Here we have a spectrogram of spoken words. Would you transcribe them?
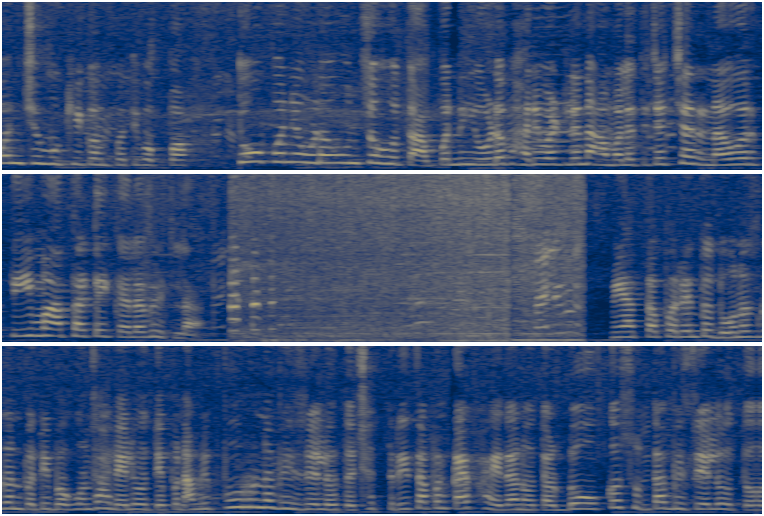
पंचमुखी गणपती बाप्पा. पण एवढा उंच होता. पण एवढं भारी वाटलं ना आम्हाला त्याच्या चरणावरती माथा टेकायला भेटला. मी आतापर्यंत दोनच गणपती बघून झालेले होते पण आम्ही पूर्ण भिजलेलो होतो. छत्रीचा पण काय फायदा नव्हता. डोकं सुद्धा भिजलेलं होतं.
